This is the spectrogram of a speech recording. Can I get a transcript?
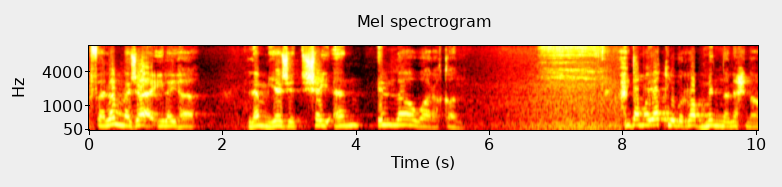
فلما جاء إليها لم يجد شيئا إلا ورقا. عندما يطلب الرب منا نحن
